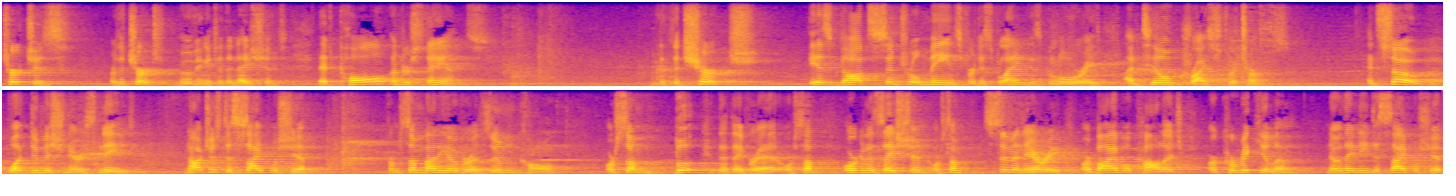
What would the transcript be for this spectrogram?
Churches, or the Church Moving into the Nations. That Paul understands that the church is God's central means for displaying his glory until Christ returns. And so, what do missionaries need? Not just discipleship from somebody over a Zoom call or some book that they've read or some organization or some seminary or Bible college or curriculum. No, they need discipleship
